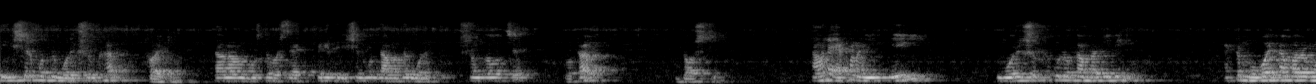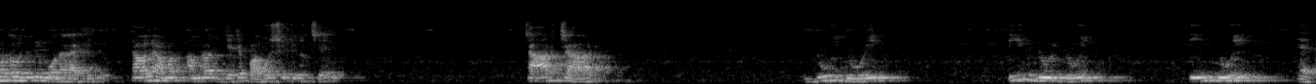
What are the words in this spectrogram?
তিরিশের মধ্যে মৌলিক সংখ্যা কয়টি? তাহলে আমরা বুঝতে পারছি এক থেকে তিরিশের মধ্যে আমাদের মৌলিক সংখ্যা হচ্ছে টোটাল দশটি। তাহলে এখন এই মৌলিক সংখ্যাগুলোকে আমরা যদি একটা মোবাইল নাম্বারের মতো যদি মনে রাখি, তাহলে আমার আমরা যেটা পাবো সেটি হচ্ছে চার চার দুই দুই তিন দুই দুই তিন দুই এক।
